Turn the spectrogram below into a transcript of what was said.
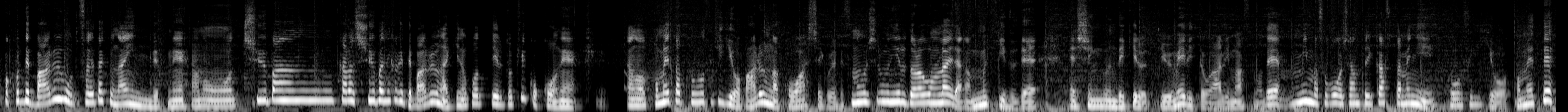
っぱここでバルーン落とされたくないんですね。あの、中盤から終盤にかけてバルーンが生き残っていると結構こうね、あの、止めた投石機をバルーンが壊してくれて、その後ろにいるドラゴンライダーが無傷で進軍できるっていうメリットがありますので、今そこをちゃんと活かすために投石機を止めて、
